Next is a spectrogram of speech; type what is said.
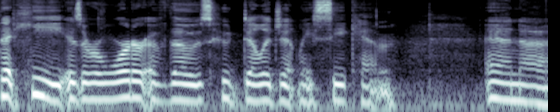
that he is a rewarder of those who diligently seek him. And uh,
